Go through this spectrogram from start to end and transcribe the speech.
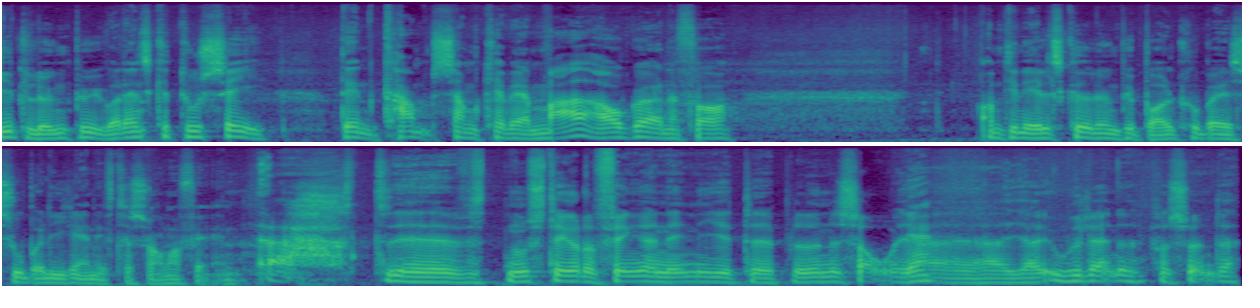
dit Lyngby. Hvordan skal du se den kamp, som kan være meget afgørende for, om din elskede Lyngby Boldklub er i Superligaen efter sommerferien? Ja, det, nu stikker du fingeren ind i et uh, blødende sår. Ja. Jeg, jeg, jeg er i udlandet på søndag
